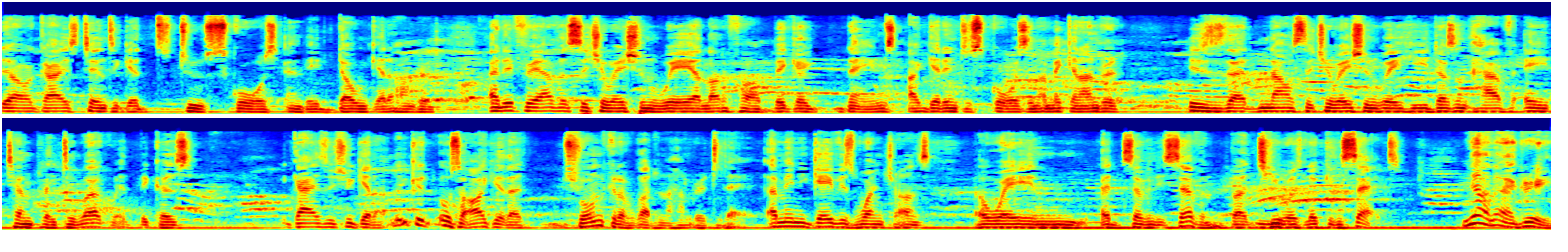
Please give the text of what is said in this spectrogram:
our, our guys tend to get two scores and they don't get a hundred. And if we have a situation where a lot of our bigger names are getting to scores and are making a hundred, is that now a situation where he doesn't have a template to work with because guys who should get up. You could also argue that Sean could have gotten 100 today. I mean, he gave his one chance away in at 77, but he was looking set. No, no, I agree.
